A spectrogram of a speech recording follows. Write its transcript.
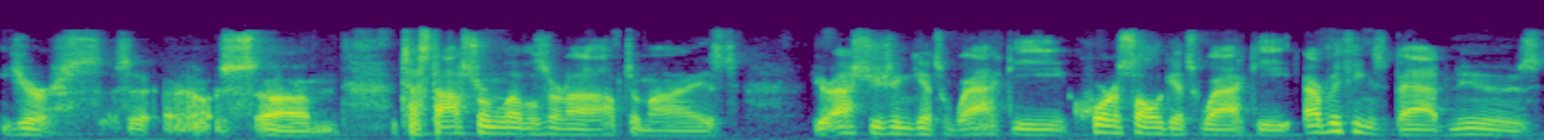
Your um, testosterone levels are not optimized. Your estrogen gets wacky. Cortisol gets wacky. Everything's bad news.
